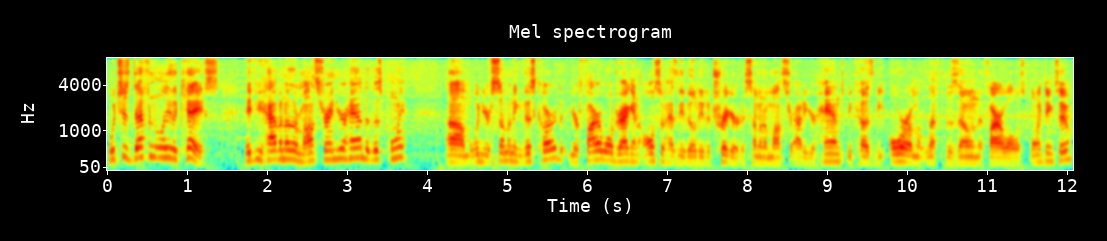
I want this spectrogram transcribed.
which is definitely the case. If you have another monster in your hand at this point, um, when you're summoning this card, your Firewall Dragon also has the ability to trigger to summon a monster out of your hand because the Aurum left the zone that Firewall was pointing to.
